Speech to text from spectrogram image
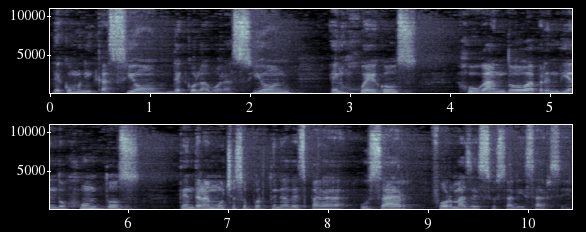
de comunicación, de colaboración, en juegos, jugando, aprendiendo juntos. Tendrán muchas oportunidades para usar formas de socializarse.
